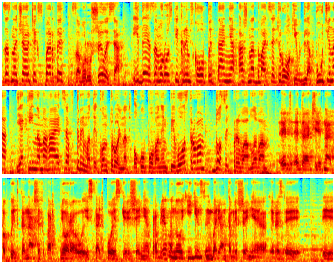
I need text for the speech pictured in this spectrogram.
зазначають експерти, заворушилися. Ідея заморозки кримського питання аж на 20 років для Путіна, який намагається втримати контроль над окупованим півостровом, досить приваблива. Это, это очередная попытка наших партнеров искать поиски решения проблемы, но единственным вариантом решения э, раз- э, и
